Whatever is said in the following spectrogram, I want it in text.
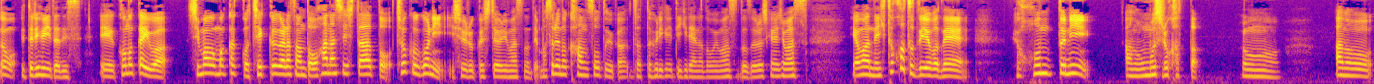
どうも、ゆとりフリーターです。えー、この回は、シマウマかっこチェック柄さんとお話しした後、直後に収録しておりますので、まあ、それの感想というか、ざっと振り返っていきたいなと思います。どうぞよろしくお願いします。いや、まあね、一言で言えばね、本当に、あの、面白かった。うん。あの、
